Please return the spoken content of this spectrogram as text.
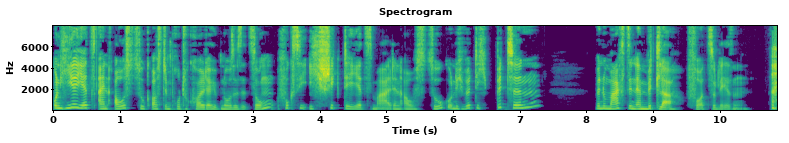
Und hier jetzt ein Auszug aus dem Protokoll der Hypnosesitzung. Fuxi, ich schick dir jetzt mal den Auszug und ich würde dich bitten, wenn du magst, den Ermittler vorzulesen.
